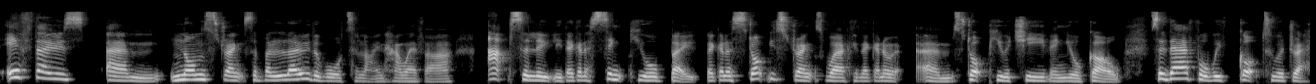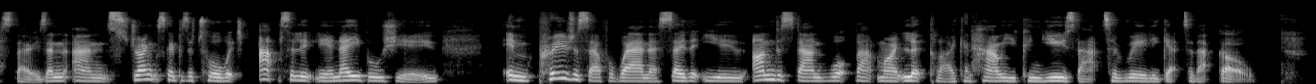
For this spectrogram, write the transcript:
If those um, non strengths are below the waterline, however, absolutely, they're going to sink your boat. They're going to stop your strengths working. They're going to um, stop you achieving your goal. So, therefore, we've got to address those. And, and StrengthScope is a tool which absolutely enables you improves your self awareness so that you understand what that might look like and how you can use that to really get to that goal.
